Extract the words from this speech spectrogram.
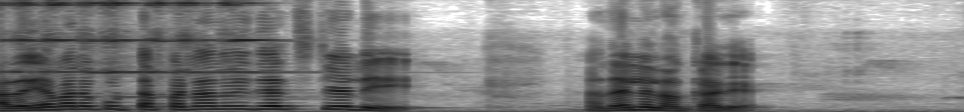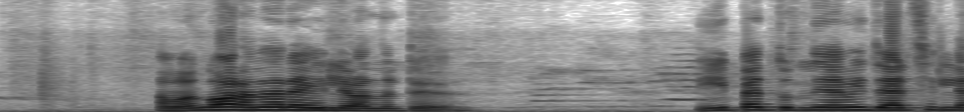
അതേ ഞാൻ പറഞ്ഞ കുട്ടപ്പനാന്ന് വിചാരിച്ചല്ലേ അതല്ലേ നോക്കാതെ അവൻ കുറേ നേരമായില്ലേ വന്നിട്ട്. നീ ഇപ്പം എത്തുന്നു ഞാൻ വിചാരിച്ചില്ല.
